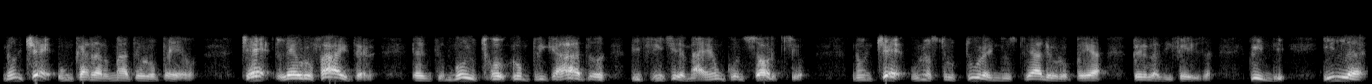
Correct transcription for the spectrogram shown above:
Non c'è un carro armato europeo, c'è l'Eurofighter, molto complicato, difficile, ma è un consorzio, non c'è una struttura industriale europea per la difesa. Quindi il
